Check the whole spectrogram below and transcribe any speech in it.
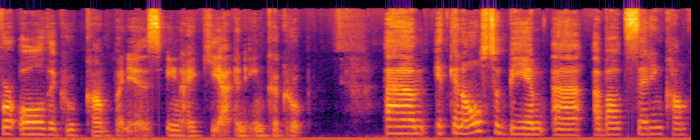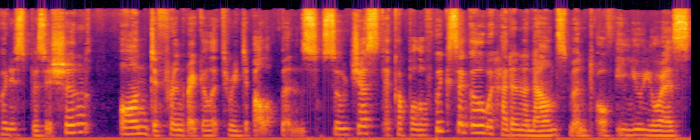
for all the group companies in IKEA and Ingka Group. Um, it can also be um, uh, about setting companies' position on different regulatory developments. So just a couple of weeks ago, we had an announcement of EU-US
